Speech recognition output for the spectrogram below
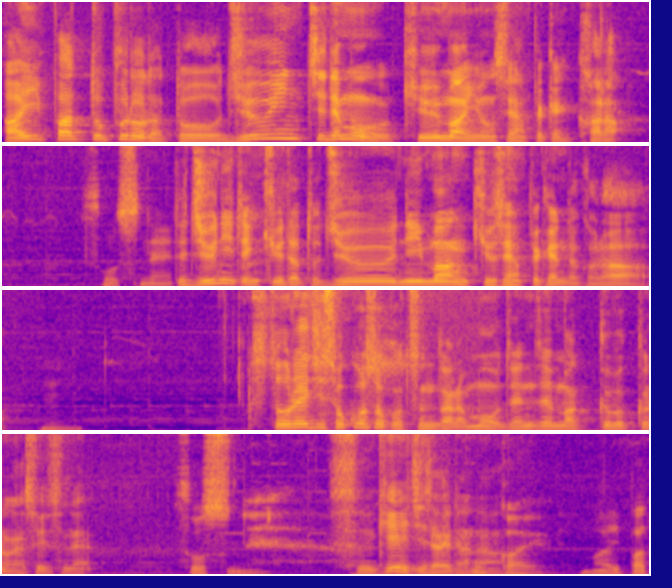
iPad Pro だと10インチでも9万4800円から。そうですね。で12.9だと12万9800円だからうん。ストレージそこそこ積んだらもう全然 MacBook の安いですね。そうっすね。すげえ時代だな。今回 iPad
